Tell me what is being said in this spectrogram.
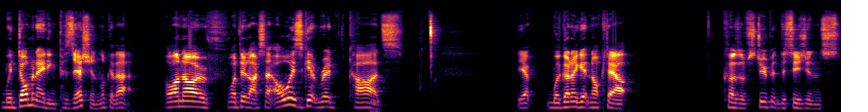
we're dominating possession. Look at that. Oh no, what did I say? I always get red cards. Yep, we're going to get knocked out because of stupid decisions.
